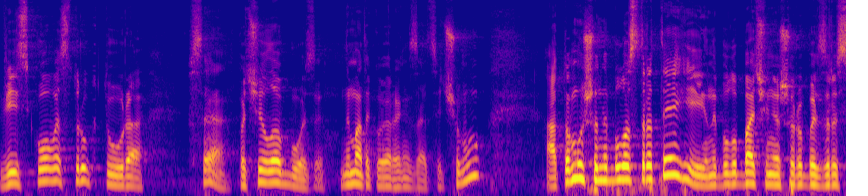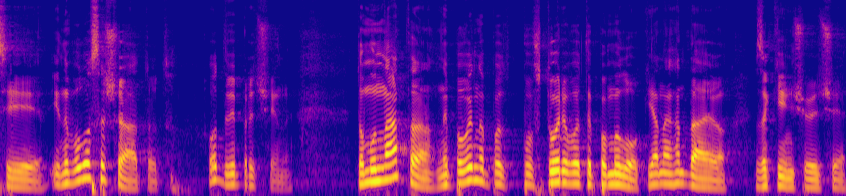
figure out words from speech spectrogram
військова структура. Все, почило обозі. Нема такої організації. Чому? А тому, що не було стратегії, не було бачення, що робити з Росією, і не було США тут. От дві причини. Тому НАТО не повинно повторювати помилок. Я нагадаю, закінчуючи,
